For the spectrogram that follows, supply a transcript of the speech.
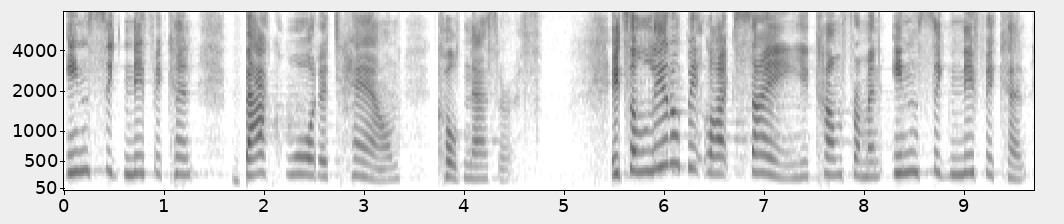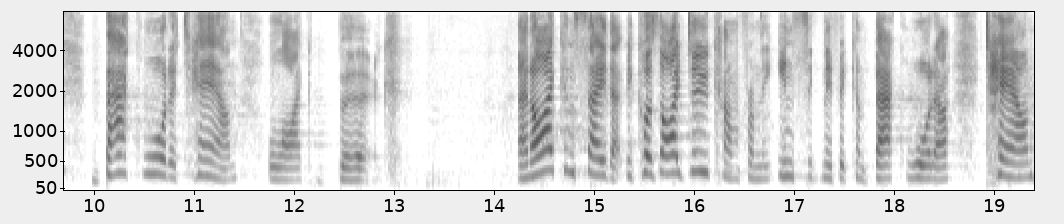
insignificant backwater town called Nazareth. It's a little bit like saying you come from an insignificant backwater town like Bourke. And I can say that because I do come from the insignificant backwater town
